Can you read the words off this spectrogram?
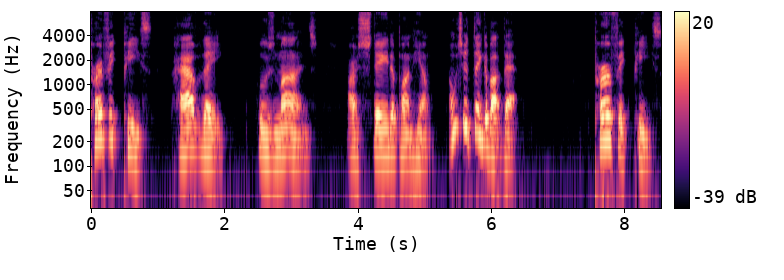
Perfect peace have they whose minds are stayed upon him. I want you to think about that. Perfect peace.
